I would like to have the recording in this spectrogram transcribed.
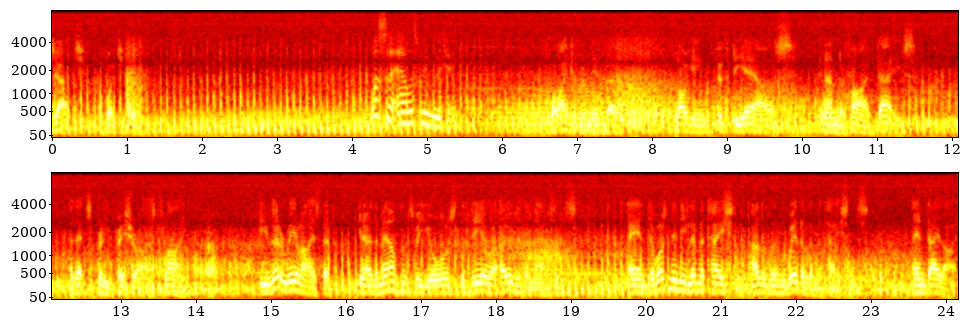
judge of what you're doing. What sort of hours were you working? Well, I can remember logging 50 hours in under five days. Now, that's pretty pressurised flying. You've got to realise that, you know, the mountains were yours, the deer were over the mountains, and there wasn't any limitation other than weather limitations and daylight.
